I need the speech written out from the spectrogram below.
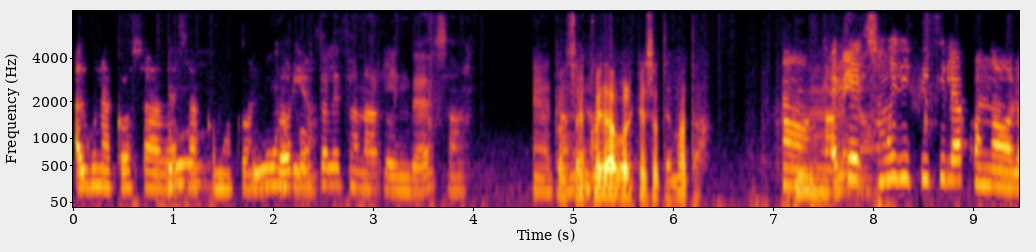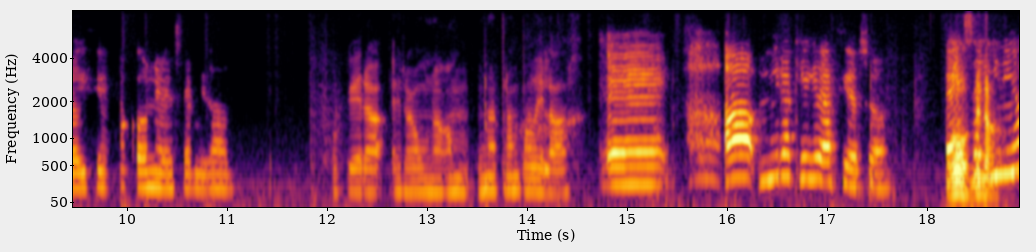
alguna cosa de esas, como con una historia. fortaleza Narling de esa. En el Pues ten cuidado porque eso te mata. No, Mm, a es que no. son muy difíciles cuando lo hicimos con el servidor. Porque era, era una, una trampa de lag. Eh, ah, mira qué gracioso. Oh, esa mira. línea,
